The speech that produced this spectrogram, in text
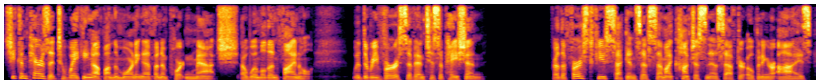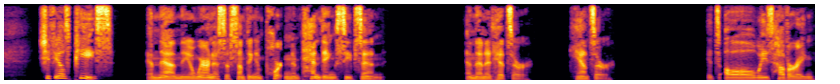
She compares it to waking up on the morning of an important match, a Wimbledon final, with the reverse of anticipation. For the first few seconds of semi-consciousness after opening her eyes, she feels peace, and then the awareness of something important impending seeps in. And then it hits her. Cancer. It's always hovering,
